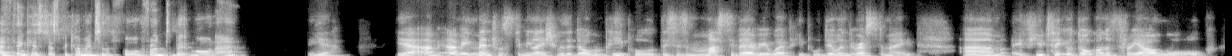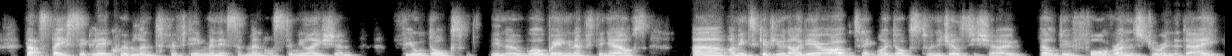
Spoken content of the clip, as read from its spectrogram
I think is just becoming to the forefront a bit more now. Yeah. Yeah, I mean, mental stimulation with a dog, and people, this is a massive area where people do underestimate. Um, if you take your dog on a three hour walk, that's basically equivalent to 15 minutes of mental stimulation for your dog's, you know, well-being and everything else. Um, I mean, to give you an idea, I will take my dogs to an agility show. They'll do four runs during the day,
